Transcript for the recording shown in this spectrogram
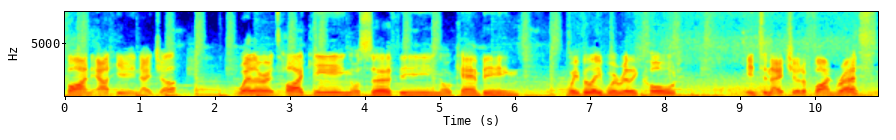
find out here in nature. Whether it's hiking or surfing or camping, we believe we're really called into nature to find rest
